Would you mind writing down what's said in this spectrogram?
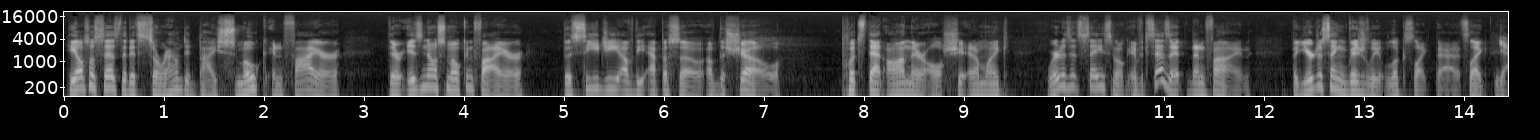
He also says that it's surrounded by smoke and fire. There is no smoke and fire. The CG of the episode of the show puts that on there all shit. And I'm like, where does it say smoke? If it says it, then fine. But you're just saying visually it looks like that. It's like Yeah.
